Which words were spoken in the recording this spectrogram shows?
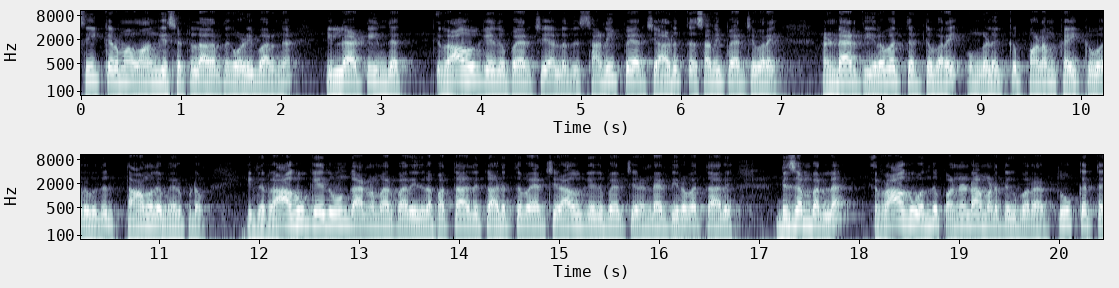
சீக்கிரமாக வாங்கி செட்டில் ஆகிறதுக்கு வழி பாருங்கள் இல்லாட்டி இந்த ராகு கேது பயிற்சி அல்லது சனி பயிற்சி அடுத்த சனி பயிற்சி வரை ரெண்டாயிரத்தி இருபத்தெட்டு வரை உங்களுக்கு பணம் கைக்கு வருவதில் தாமதம் ஏற்படும். இது ராகு கேதுவும் காரணமாக இருப்பார். இதில் பத்தாவதுக்கு அடுத்த பயிற்சி ராகு கேது பயிற்சி ரெண்டாயிரத்தி இருபத்தாறு டிசம்பரில் ராகு வந்து பன்னெண்டாம் இடத்துக்கு போகிறார் தூக்கத்தை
